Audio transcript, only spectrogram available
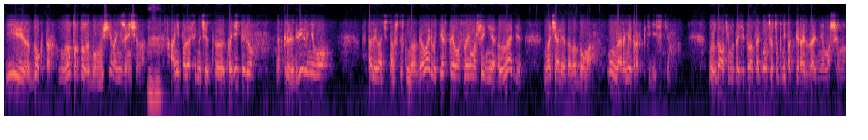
и доктор. Ну, доктор тоже был мужчина, не женщина. Они подошли, значит, э, к водителю, открыли дверь у него, стали, значит, там что-то с ним разговаривать. Я стоял на своей машине сзади, в начале этого дома, ну, наверное, метрах 50. Ну, ждал, чем эта ситуация кончится, чтобы не подпирать заднюю машину.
